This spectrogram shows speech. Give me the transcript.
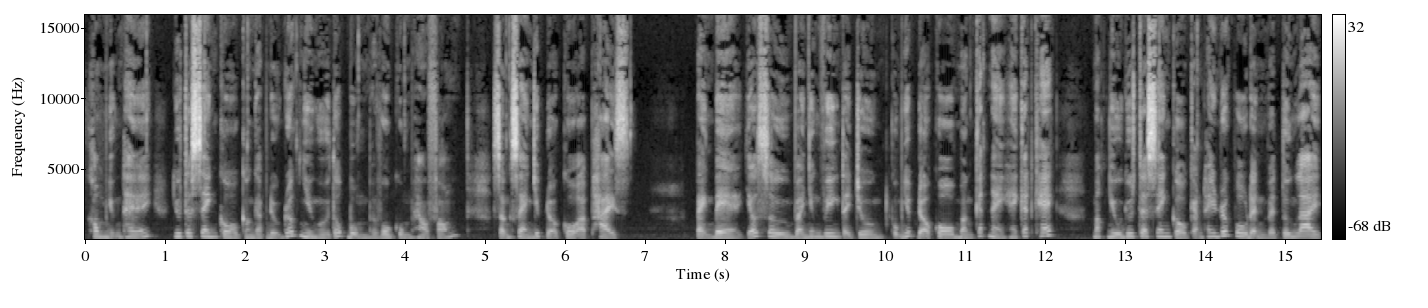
Không những thế, Yutasenko còn gặp được rất nhiều người tốt bụng và vô cùng hào phóng, sẵn sàng giúp đỡ cô ở Pice. Bạn bè, giáo sư và nhân viên tại trường cũng giúp đỡ cô bằng cách này hay cách khác, mặc dù Yutasenko cảm thấy rất vô định về tương lai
